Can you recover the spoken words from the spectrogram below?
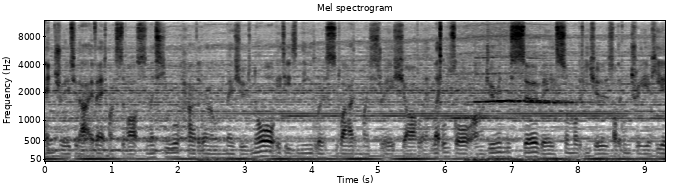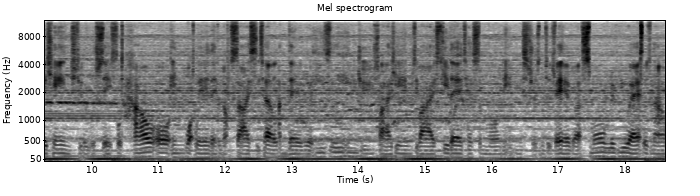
entry to that effect, Master Potts, unless you will have the ground measured. No, it is needless, replied the magistrate sharply. Let us go on. During this survey, some of the features of the country appear changed to the rustic, but how or in what way they could not precisely tell, and they were easily induced by James Device to give their testimony in Mistress Nutter's favour. A small reviewette was now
